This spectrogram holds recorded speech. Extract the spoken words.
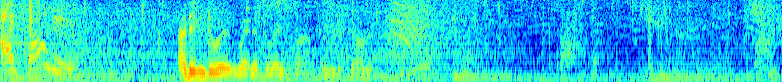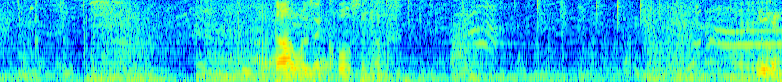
I found it! I didn't do it right at the right time for you to count it. Thought I wasn't close enough. There you go.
